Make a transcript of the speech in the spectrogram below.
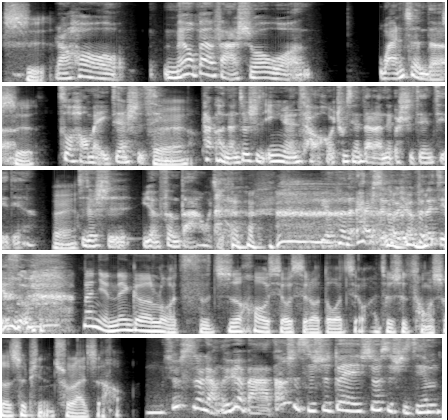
是，然后没有办法说我完整的是。做好每一件事情，他可能就是因缘巧合出现在了那个时间节点，对，这就是缘分吧？我觉得缘分的开始和缘分的结束。那你那个裸辞之后休息了多久啊？就是从奢侈品出来之后，嗯，休息了两个月吧。当时其实对休息时间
